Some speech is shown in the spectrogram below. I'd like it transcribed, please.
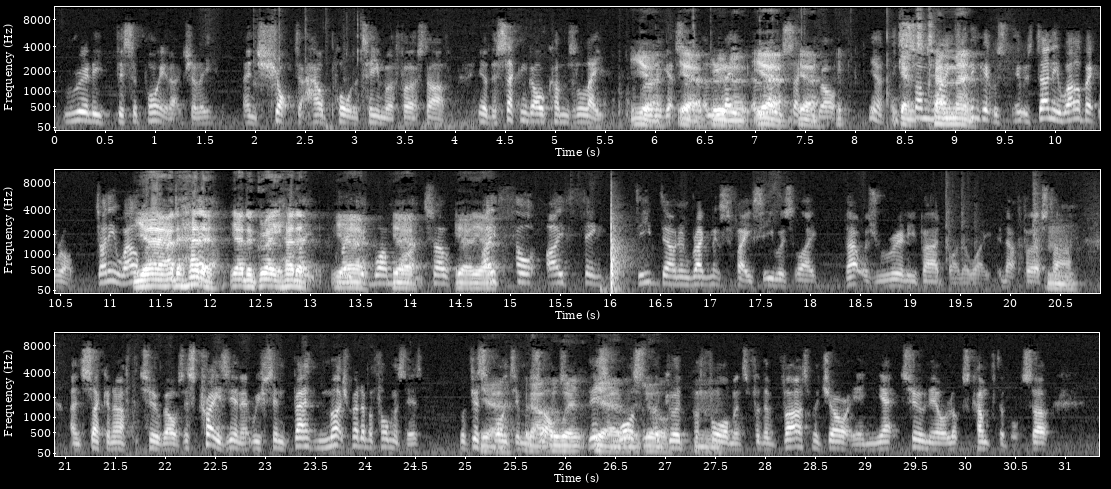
really disappointed actually and shocked at how poor the team were first half. you know, the second goal comes late. Yeah, Bruno gets yeah, a, Bruno, late, a yeah, late second yeah. goal. You know, in Against some 10 ways, men. I think it was it was Danny Welbeck, Rob. Danny Welbeck. Yeah, had a header. Yeah, had a great header. Make, yeah, it one yeah, one. So yeah, yeah. I thought, I think deep down in Rangnick's face, he was like, "That was really bad, by the way, in that first hmm. half." And second half, the two goals. It's crazy, isn't it? We've seen be- much better performances with disappointing the results. win- This yeah, wasn't a good. Hmm. performance for the vast majority, and yet two 0 looks comfortable. So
